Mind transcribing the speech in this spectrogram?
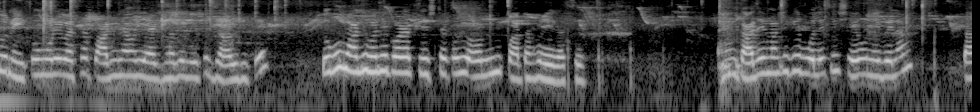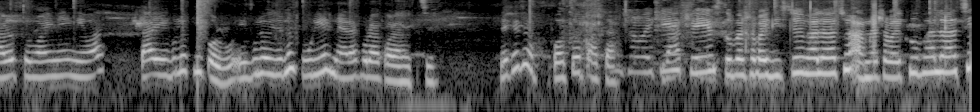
শক্ত নেই। কোমরে ব্যথা পারি না ওই একভাবে বসে জাল দিতে। তবু মাঝে মাঝে করার চেষ্টা করি অনেক পাতা হয়ে গেছে। কাজের মাসিকে বলেছি, সেও নেবে না। তারও সময় নেই নেওয়া তাই এগুলো কি করব? এগুলো ওই জন্য পুড়িয়ে ন্যাড়া পোড়া করা হচ্ছে। দেখেছ? কত পাতা। সবাইকে ফ্রেন্ডস তোমরা সবাই নিশ্চয়ই ভালো আছো, আমরা সবাই খুব ভালো আছি।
